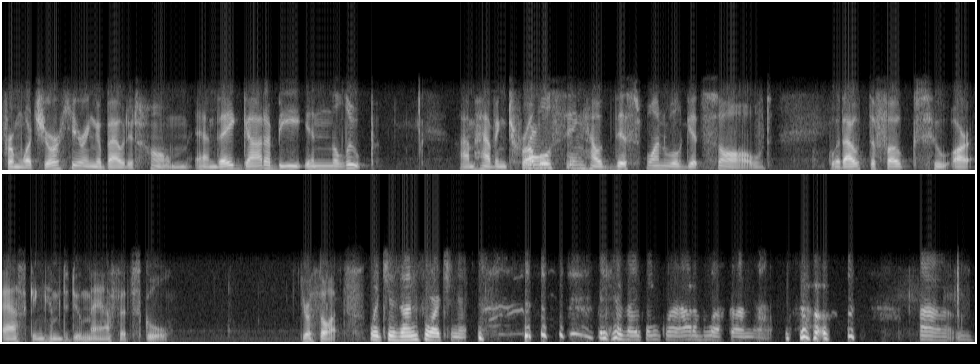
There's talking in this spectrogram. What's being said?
from what you're hearing about at home, and they got to be in the loop. I'm having trouble Right. seeing how this one will get solved without the folks who are asking him to do math at school. Your thoughts? which is unfortunate because I think we're out of luck on that. So, um,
